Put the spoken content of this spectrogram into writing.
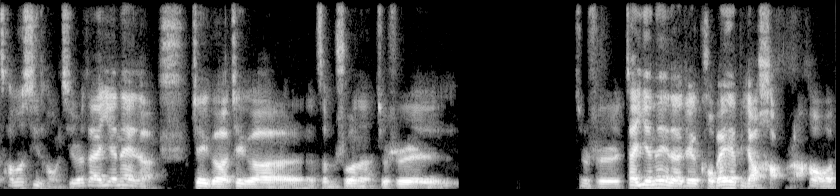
操作系统，其实在业内的这个这个怎么说呢，就是就是在业内的这个口碑也比较好。然后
